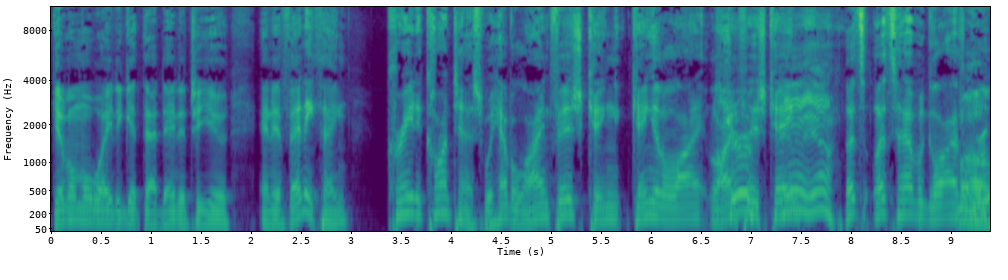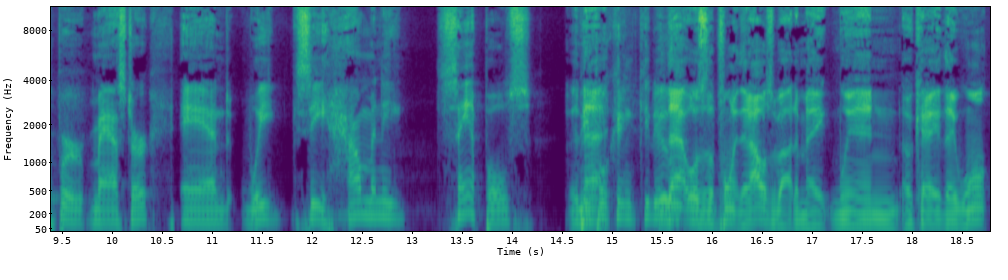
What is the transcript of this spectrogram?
Give them a way to get that data to you, and if anything, create a contest. We have a lionfish king, king of the lion, lionfish king. Yeah, yeah. Let's let's have a Goliath Well- grouper master, and we see how many samples people that, can do. That was the point that I was about to make. When okay, they want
